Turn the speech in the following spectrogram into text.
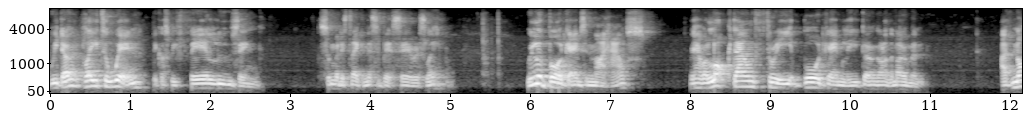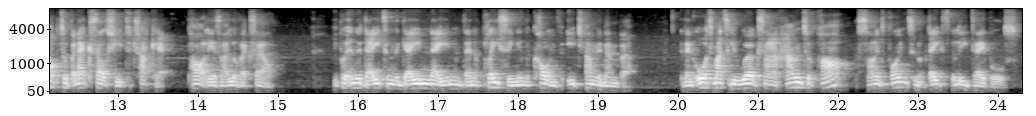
We don't play to win because we fear losing. Somebody's taking this a bit seriously. We love board games in my house. We have a Lockdown 3 board game league going on at the moment. I've knocked up an Excel sheet to track it, partly as I love Excel. You put in the date and the game name, then a placing in the column for each family member. It then automatically works out how you took part, assigns points, and updates the league tables.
